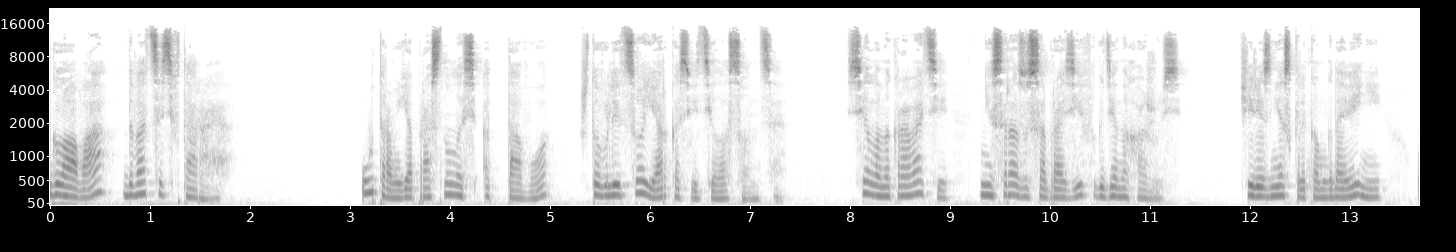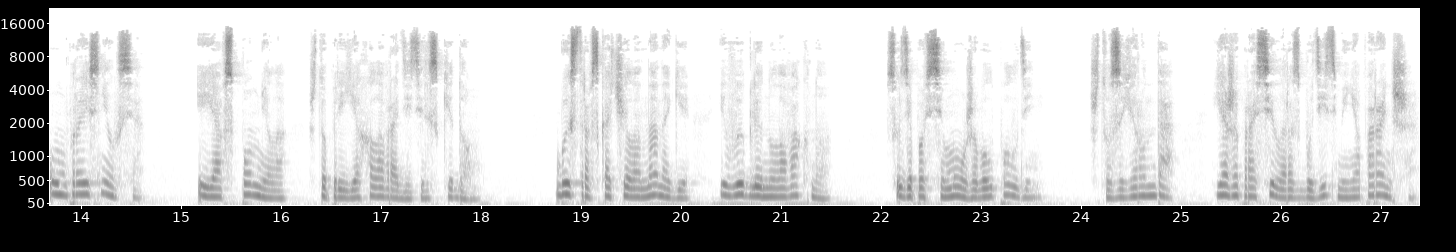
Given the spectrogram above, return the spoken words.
Глава двадцать вторая Утром я проснулась от того, что в лицо ярко светило солнце. Села на кровати, не сразу сообразив, где нахожусь. Через несколько мгновений ум прояснился, и я вспомнила, что приехала в родительский дом. Быстро вскочила на ноги и выглянула в окно. Судя по всему, уже был полдень. Что за ерунда? Я же просила разбудить меня пораньше.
